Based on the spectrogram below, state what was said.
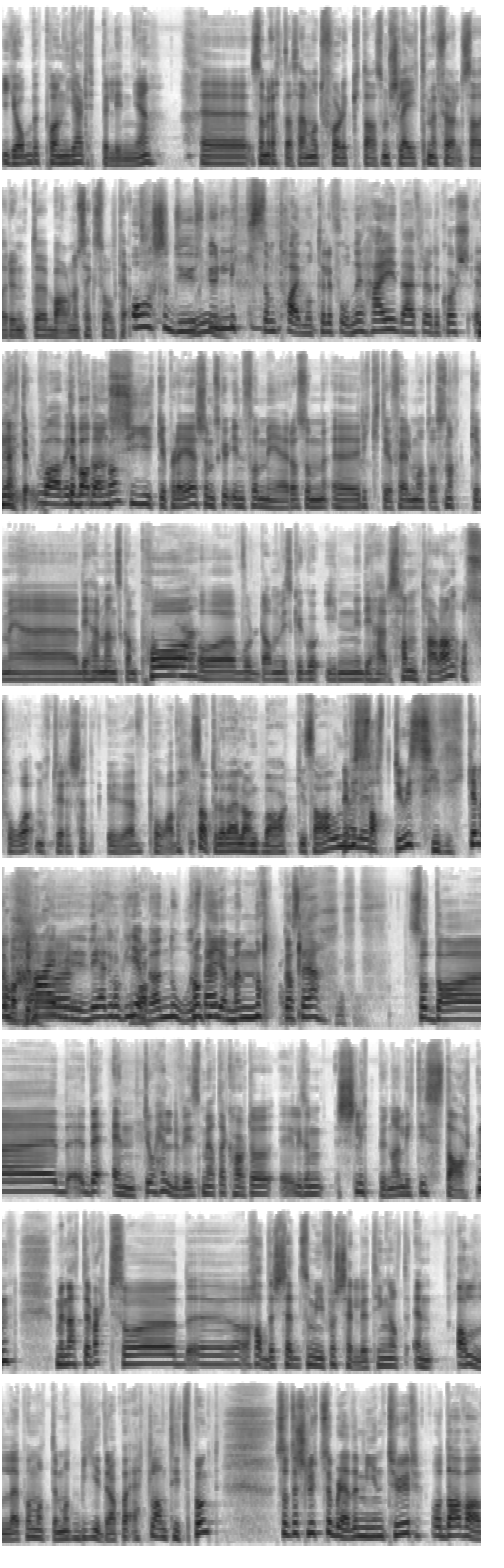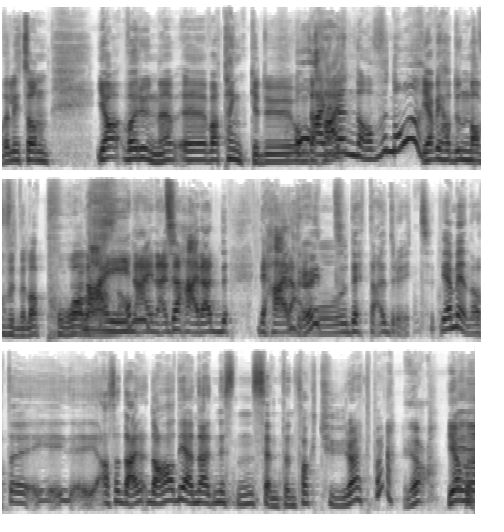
jobbe på en hjelpelinje. eh, som retta seg mot folk da som sleit med følelser rundt eh, barn og seksualitet. Oh, så du skulle liksom ta imot telefoner? Hei, det er Frøde Kors. Nettopp. hva vil Det var da en sykepleier som skulle informere oss om eh, riktig og feil måte å snakke med de her menneskene på, Ja. og hvordan vi skulle gå inn i de her samtalene, og så måtte vi rett og slett øve på det. Satte du deg langt bak i salen? Nei, vi eller? satt jo i sirkel. Det Å, var ikke noe herlighet, du kan ikke gjemme deg noe sted. Kan ikke gjemme noe sted. Så da Det endte jo heldigvis med at jeg klarte å eh, liksom slippe unna litt i starten. Men etter hvert så eh, hadde det skjedd så mye forskjellige ting at en, alle på en måte måtte bidra på et eller annet tidspunkt. Så til slutt så ble det min tur, og da var det litt sånn Ja, hva Rune, eh, hva tenker du Å, om det er det med navn nå? Ja, vi hadde jo navnelapp på. da. Nei, nei, nei, det her er, det her er jo drøyt. Dette er drøyt. Jeg mener at altså der, Da hadde jeg nesten sendt en faktura etterpå, jeg. Ja, Ja, men-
